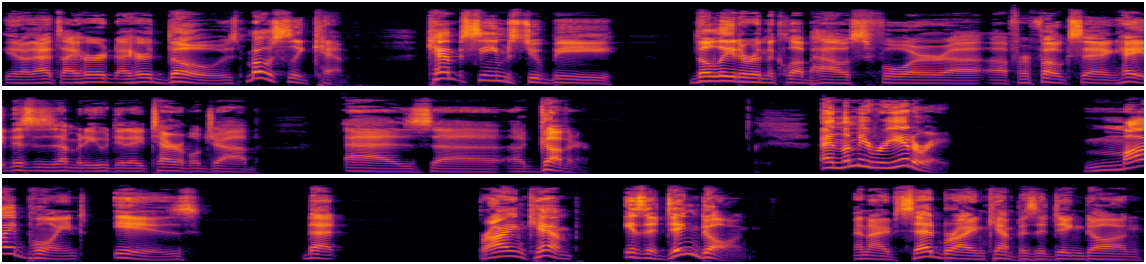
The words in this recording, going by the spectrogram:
you know, that's I heard. I heard those mostly Kemp. Kemp seems to be the leader in the clubhouse for uh, uh, for folks saying, "Hey, this is somebody who did a terrible job as uh, a governor." And let me reiterate, my point is that Brian Kemp is a ding dong. And I've said Brian Kemp is a ding dong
